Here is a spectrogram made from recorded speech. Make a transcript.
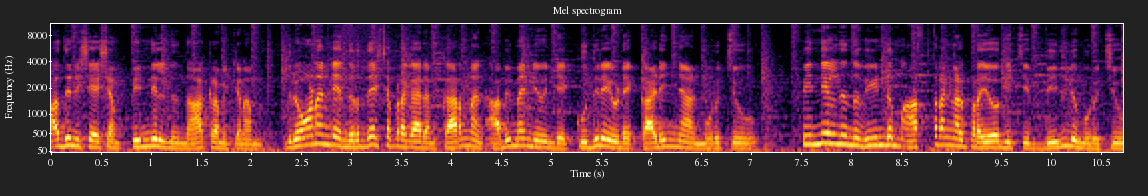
അതിനുശേഷം പിന്നിൽ നിന്ന് ആക്രമിക്കണം. ദ്രോണന്റെ നിർദ്ദേശപ്രകാരം കർണൻ അഭിമന്യുവിന്റെ കുതിരയുടെ കടിഞ്ഞാൻ മുറിച്ചു. പിന്നിൽ നിന്ന് വീണ്ടും അസ്ത്രങ്ങൾ പ്രയോഗിച്ച് വില്ലു മുറിച്ചു.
